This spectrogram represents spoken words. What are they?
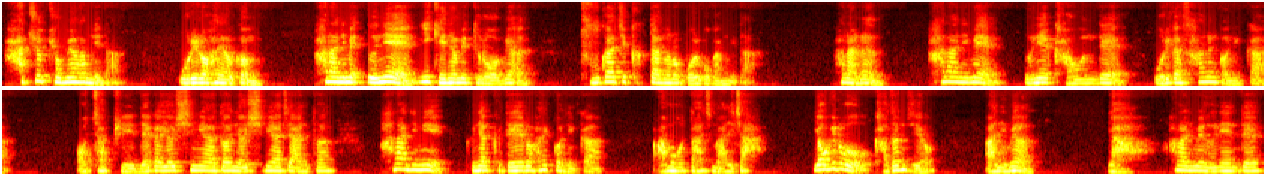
아주 교묘합니다. 우리로 하여금 하나님의 은혜 이 개념이 들어오면 두 가지 극단으로 몰고 갑니다. 하나는 하나님의 은혜 가운데 우리가 사는 거니까 어차피 내가 열심히 하던 열심히 하지 않던 하나님이 그냥 그대로 할 거니까 아무것도 하지 말자. 여기로 가든지요. 아니면 야 하나님의 은혜인데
